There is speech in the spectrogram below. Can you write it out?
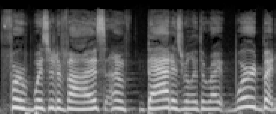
for Wizard of Oz, bad is really the right word, but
